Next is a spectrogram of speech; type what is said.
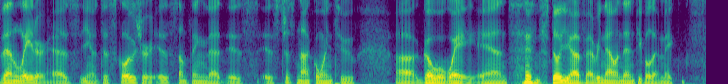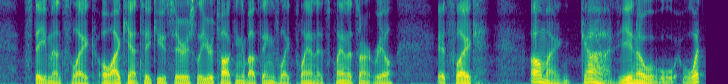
than later, as you know, disclosure is something that is is just not going to uh, go away. And still, you have every now and then people that make statements like, "Oh, I can't take you seriously. You're talking about things like planets. Planets aren't real." It's like, oh my god, you know, what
